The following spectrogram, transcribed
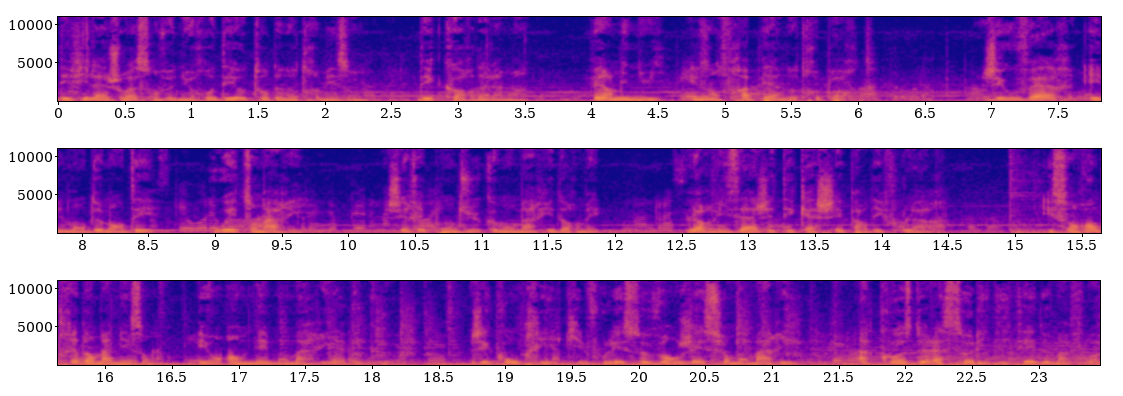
des villageois sont venus rôder autour de notre maison, des cordes à la main. Vers minuit, ils ont frappé à notre porte. J'ai ouvert et ils m'ont demandé Où est ton mari? J'ai répondu que mon mari dormait. Leur visage était caché par des foulards. Ils sont rentrés dans ma maison et ont emmené mon mari avec eux. J'ai compris qu'ils voulaient se venger sur mon mari à cause de la solidité de ma foi.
